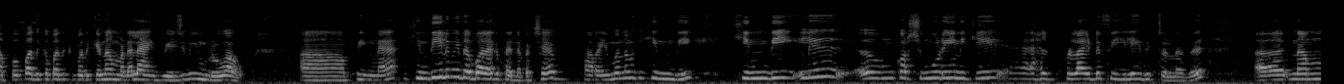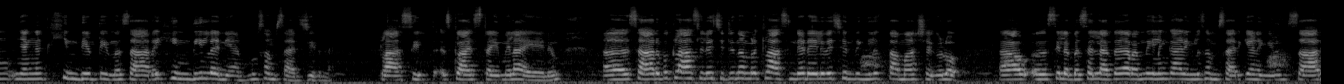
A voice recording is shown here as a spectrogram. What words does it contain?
അപ്പോൾ പതുക്കെ പതുക്കെ പതുക്കെ നമ്മുടെ ലാംഗ്വേജും ഇമ്പ്രൂവ് ആവും. പിന്നെ ഹിന്ദിയിലും ഇതേപോലെയൊക്കെ തന്നെ. പക്ഷെ പറയുമ്പോൾ നമുക്ക് ഹിന്ദി ഹിന്ദിയിൽ കുറച്ചും കൂടി എനിക്ക് ഹെൽപ്ഫുള്ളായിട്ട് ഫീൽ ചെയ്തിട്ടുള്ളത് നം- ഞങ്ങൾക്ക് ഹിന്ദി എടുത്തിരുന്ന സാറ് ഹിന്ദിയിൽ തന്നെയായിരുന്നു സംസാരിച്ചിരുന്നത് ക്ലാസ്സിൽ ക്ലാസ് ടൈമിലായാലും സാറിപ്പോൾ ക്ലാസ്സിൽ വെച്ചിട്ട് നമ്മൾ ക്ലാസ്സിന്റെ ഇടയിൽ വെച്ച് എന്തെങ്കിലും തമാശകളോ സിലബസ് അല്ലാത്ത വേറെ എന്തെങ്കിലും കാര്യങ്ങൾ സംസാരിക്കുകയാണെങ്കിലും സാർ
